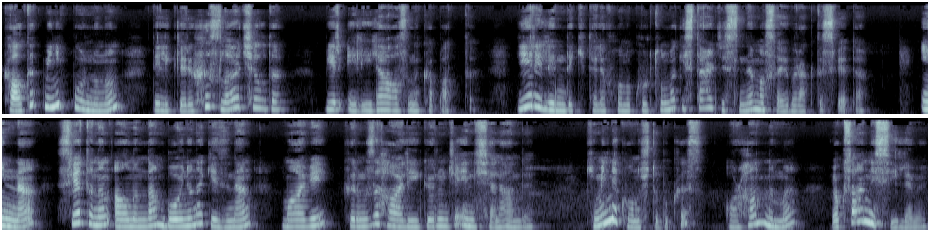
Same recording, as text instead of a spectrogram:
Kalkık minik burnunun delikleri hızla açıldı. Bir eliyle ağzını kapattı. Diğer elindeki telefonu kurtulmak istercesine masaya bıraktı Sveta. Inna, Sveta'nın alnından boynuna gezinen mavi, kırmızı haliyi görünce endişelendi. Kiminle konuştu bu kız? Orhan'la mı? Yoksa annesiyle mi?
